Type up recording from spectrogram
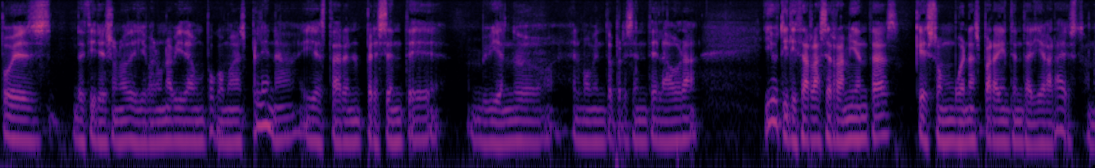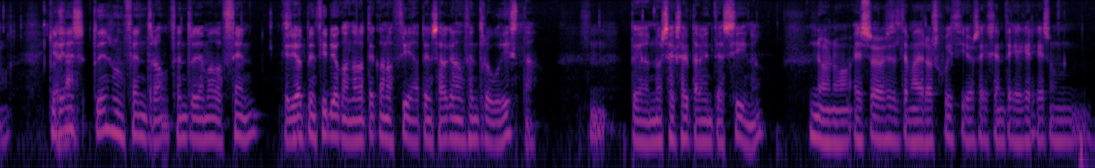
pues decir eso, ¿no? De llevar una vida un poco más plena y estar en el presente, viviendo el momento presente, la hora, y utilizar las herramientas que son buenas para intentar llegar a esto, ¿no? Tú tienes, tú tienes un centro, un centro llamado Zen, que yo al principio cuando no te conocía pensaba que era un centro budista. Pero no es exactamente así, ¿no? No, no, eso es el tema de los juicios. Hay gente que cree que es un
